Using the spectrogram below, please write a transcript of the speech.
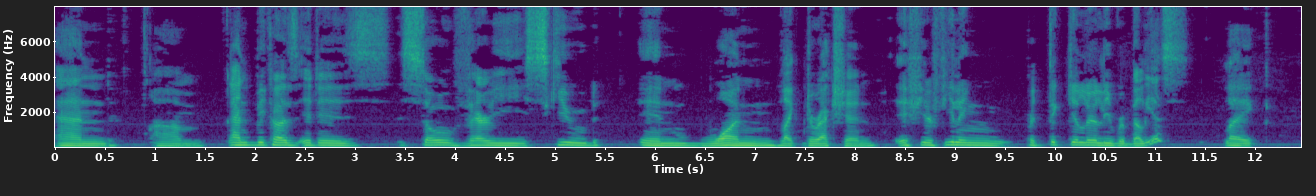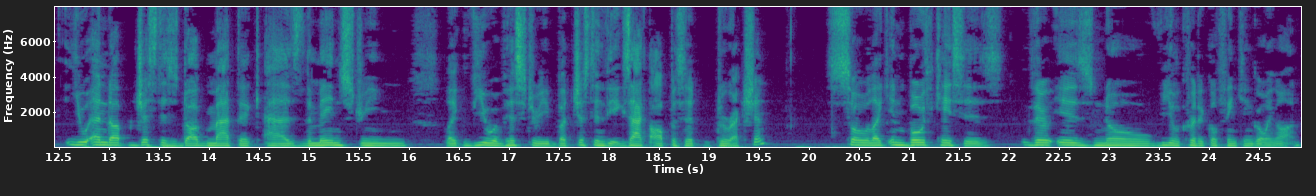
And um and because it is so very skewed in one like direction, if you're feeling particularly rebellious, like you end up just as dogmatic as the mainstream like view of history, but just in the exact opposite direction. So like in both cases, there is no real critical thinking going on.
